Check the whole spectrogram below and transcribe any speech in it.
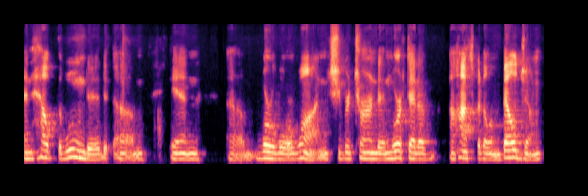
and help the wounded um, in um, World War One. She returned and worked at a, a, hospital in Belgium.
